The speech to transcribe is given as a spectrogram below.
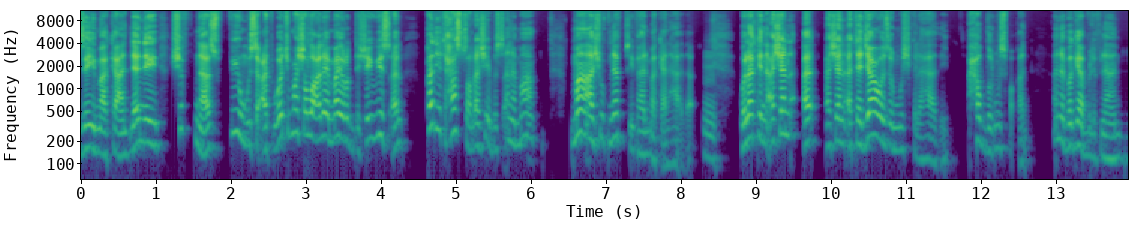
زي ما كان. لاني شفت ناس فيهم وسعه وجه ما شاء الله عليه ما يرد شيء ويسأل. قد يتحصل على شيء بس أنا ما ما أشوف نفسي في هالمكان هذا. مم. ولكن عشان عشان أتجاوز المشكلة هذه أحضر مسبقا. أنا بقابل فلان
